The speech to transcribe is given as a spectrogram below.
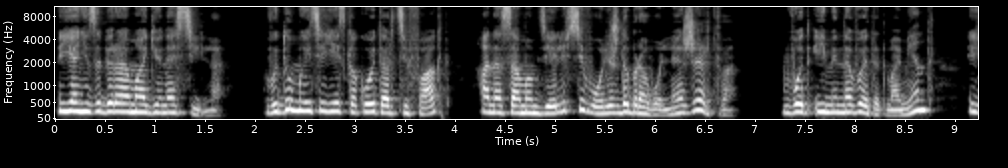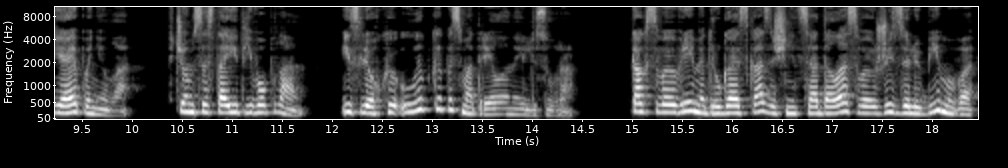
Я не забираю магию насильно. Вы думаете, есть какой-то артефакт, а на самом деле всего лишь добровольная жертва. Вот именно в этот момент я и поняла, чем состоит его план, и с легкой улыбкой посмотрела на Эльзура. Как в свое время другая сказочница отдала свою жизнь за любимого,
